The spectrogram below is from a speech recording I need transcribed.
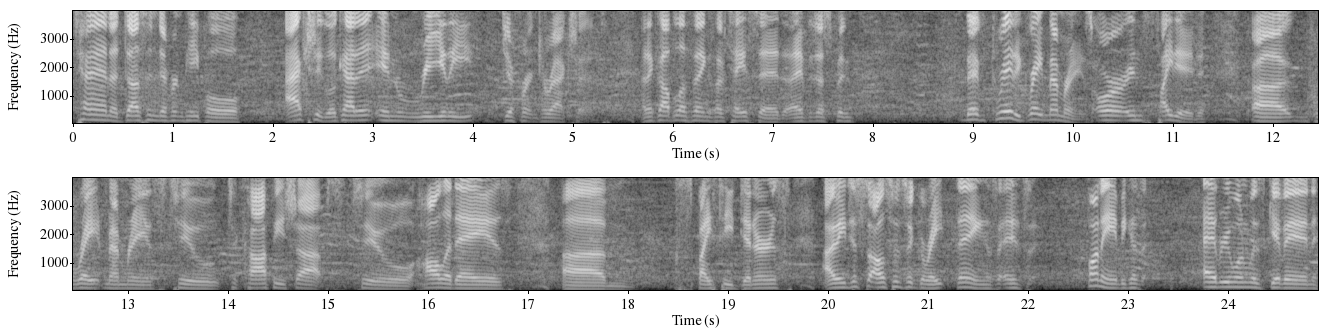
10, a dozen different people actually look at it in really different directions. And a couple of things I've tasted, I've just been they've created great memories or incited uh, great memories to to coffee shops, to holidays, um, spicy dinners. I mean, just all sorts of great things. And it's funny because everyone was given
